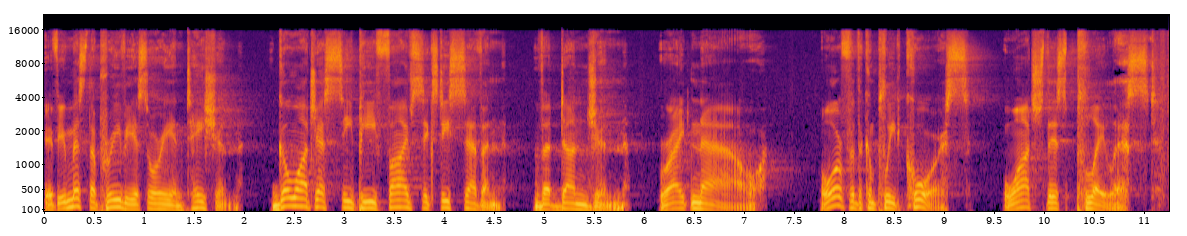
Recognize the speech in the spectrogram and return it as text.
If you missed the previous orientation, go watch SCP 567, The Dungeon, right now. Or for the complete course, watch this playlist.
